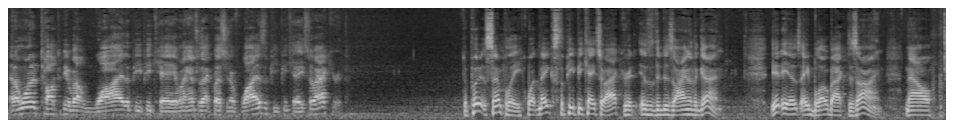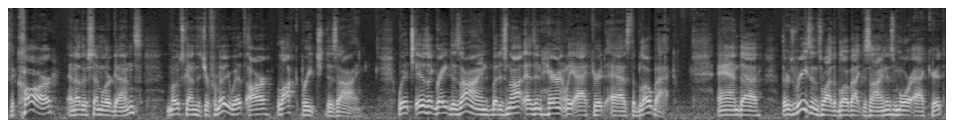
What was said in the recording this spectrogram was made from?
And I want to talk to people about why the PPK, I want to answer that question of why is the PPK so accurate? To put it simply, what makes the PPK so accurate is the design of the gun. It is a blowback design. Now, the Kahr and other similar guns, most guns that you're familiar with, are lock breech design, which is a great design, but is not as inherently accurate as the blowback. And uh, there's reasons why the blowback design is more accurate,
